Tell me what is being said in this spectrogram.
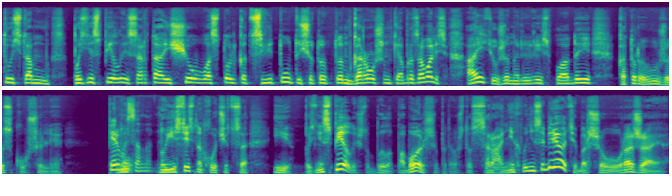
то есть там позднеспелые сорта еще у вас только цветут, еще только там горошинки образовались, а эти уже налились плоды, которые вы уже скушали. Первый ну, салат. Ну, естественно, хочется и позднеспелый, чтобы было побольше, потому что с ранних вы не соберете большого урожая.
